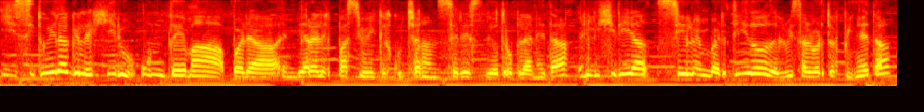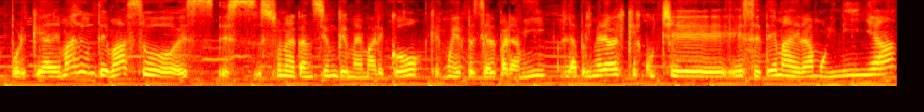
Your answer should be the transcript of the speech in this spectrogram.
y si tuviera que elegir un tema para enviar al espacio y que escucharan seres de otro planeta, elegiría Cielo Invertido de Luis Alberto Spinetta, porque además de un temazo es, es, una canción que me marcó, que es muy especial para mí. La primera vez que escuché ese tema era muy niña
